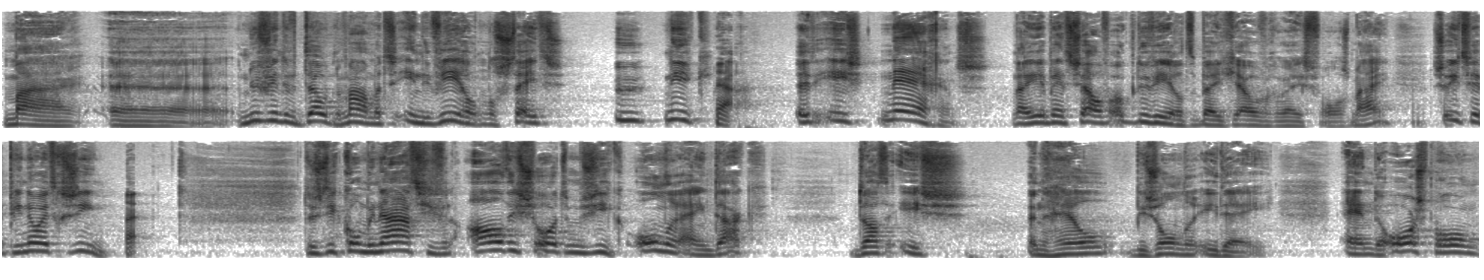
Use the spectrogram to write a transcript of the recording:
Maar eh, nu vinden we het dood normaal. Maar het is in de wereld nog steeds uniek. Ja. Het is nergens. Nou, je bent zelf ook de wereld een beetje over geweest, volgens mij. Zoiets heb je nooit gezien. Nee. Dus die combinatie van al die soorten muziek onder één dak... dat is een heel bijzonder idee. En de oorsprong,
